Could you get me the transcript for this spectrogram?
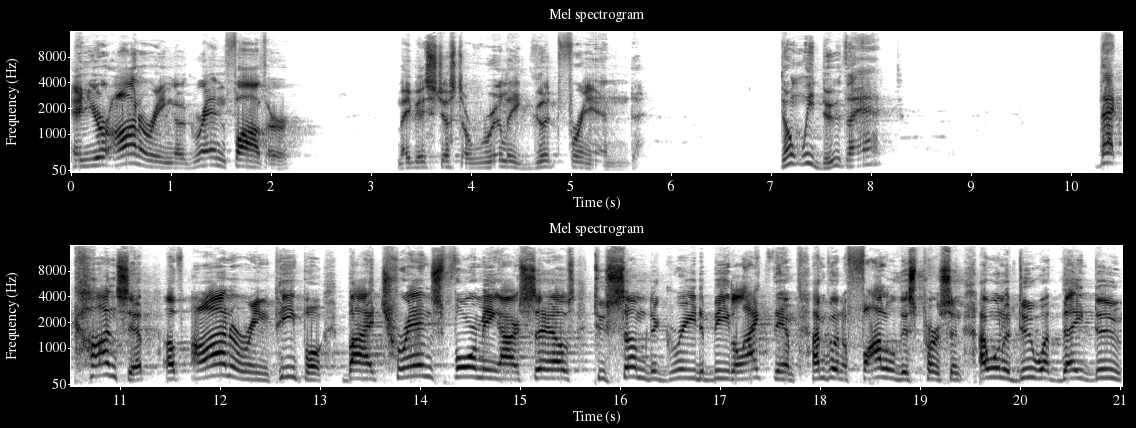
and you're honoring a grandfather. Maybe it's just a really good friend. Don't we do that? That concept of honoring people by transforming ourselves to some degree to be like them. I'm going to follow this person. I want to do what they do.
